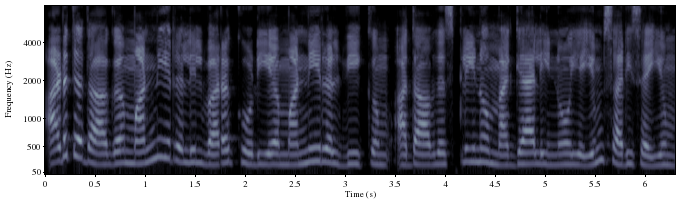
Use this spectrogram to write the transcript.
அடுத்ததாக மண்ணீரலில் வரக்கூடிய மண்ணீரல் வீக்கம் அதாவது ஸ்ப்ளீனோமெகாலி நோயையும் சரி செய்யும்.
